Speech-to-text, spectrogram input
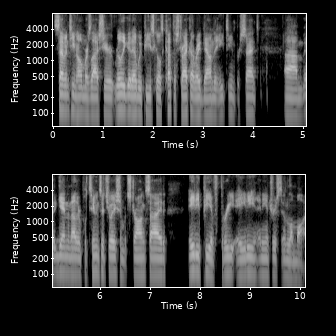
seventeen homers last year. Really good OBP skills. Cut the strikeout rate down to eighteen percent. Um, again, another platoon situation, but strong side. ADP of 380. Any interest in LaMonte?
